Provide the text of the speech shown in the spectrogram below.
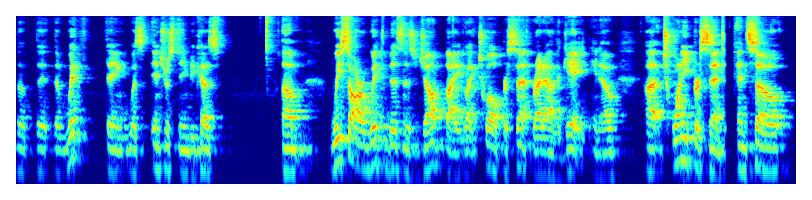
the, the, the width thing was interesting because um, we saw our width business jump by like 12% right out of the gate, you know, uh, 20%. And so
